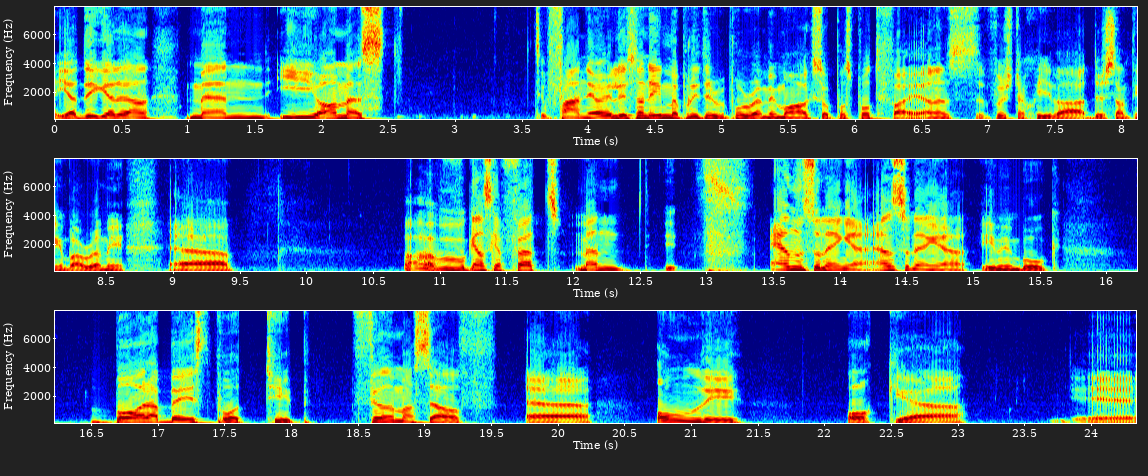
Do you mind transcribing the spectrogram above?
jag diggade den men jag mest Fan, jag lyssnade in mig på lite på Remy Ma också på Spotify. Hennes första skiva, There's something about Remy. Det var ganska fett, men än så länge, än så länge i min bok, bara based på typ Feeling Myself, uh, Only och uh, uh,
